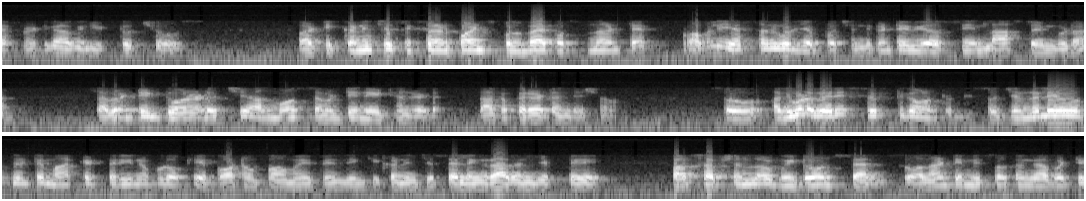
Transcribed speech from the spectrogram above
డెఫినెట్గా వీ నీడ్ టు చూస్ బట్ ఇక్కడ నుంచి six hundred points pull back వస్తుందంటే ప్రాబ్లీ ఎస్ అని కూడా చెప్పొచ్చు. ఎందుకంటే వీ సీన్ లాస్ట్ టైం కూడా సెవెంటీన్ టూ హండ్రెడ్ వచ్చి ఆల్మోస్ట్ సెవెంటీన్ ఎయిట్ హండ్రెడ్ దాకా పెరగటం చేశాం. సో అది కూడా వెరీ స్విఫ్ట్గా ఉంటుంది. సో జనరల్ ఏమవుతుందంటే మార్కెట్ పెరిగినప్పుడు ఓకే బాటమ్ ఫామ్ అయిపోయింది ఇంక ఇక్కడ నుంచి సెల్లింగ్ రాదని చెప్పి పర్సెప్షన్లో వీ డోంట్ సెల్ సో అలాంటివి మిస్ అవుతాం కాబట్టి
